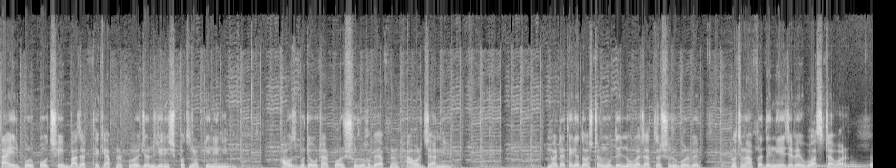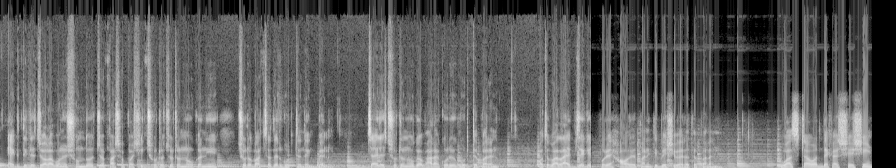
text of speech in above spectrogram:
তাহিরপুর পৌঁছে বাজার থেকে আপনার প্রয়োজনীয় জিনিসপত্র কিনে নিন। হাউস বোটে ওঠার পর শুরু হবে আপনার হাওর জার্নি। নয়টা থেকে দশটার মধ্যে নৌকা যাত্রা শুরু করবে। প্রথমে আপনাদের নিয়ে যাবে ওয়াচ টাওয়ার। একদিকে জলাবনের সৌন্দর্য, পাশাপাশি ছোট ছোট নৌকা নিয়ে ছোট বাচ্চাদের ঘুরতে দেখবেন। চাইলে ছোট নৌকা ভাড়া করেও ঘুরতে পারেন, অথবা লাইফ জ্যাকেট পরে হাওরের পানিতে বেশি বেড়াতে পারেন। ওয়াচ টাওয়ার দেখার শেষে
